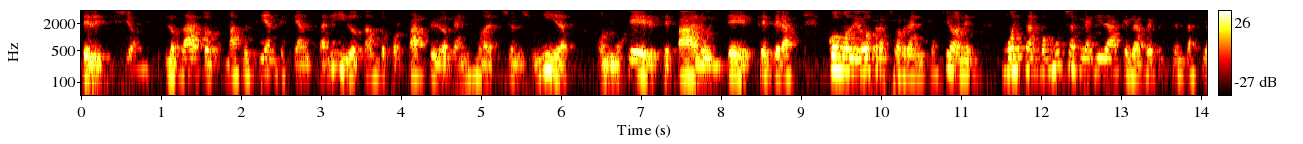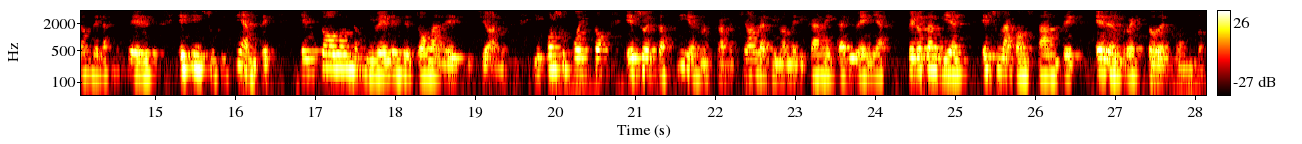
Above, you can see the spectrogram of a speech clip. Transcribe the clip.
de decisiones. Los datos, más recientes que han salido, tanto por parte de organismos de Naciones Unidas, ONU Mujeres, CEPAL, OIT, etcétera, como de otras organizaciones, muestran con mucha claridad que la representación de las mujeres es insuficiente en todos los niveles de toma de decisiones. Y por supuesto, eso es así en nuestra región latinoamericana y caribeña, pero también es una constante en el resto del mundo.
